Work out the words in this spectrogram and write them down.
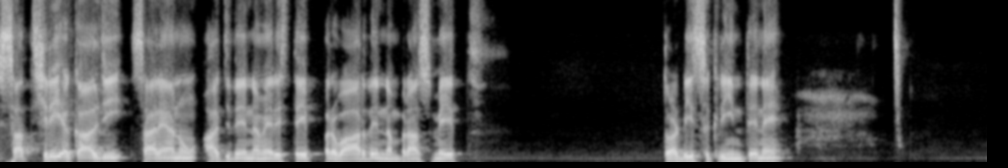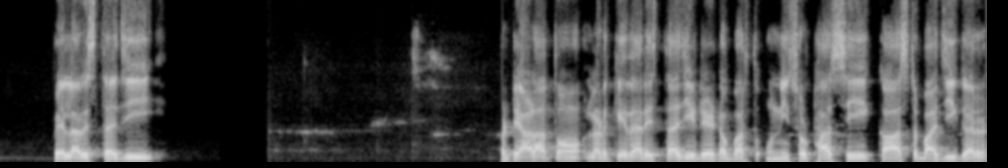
ਸਤਿ ਸ਼੍ਰੀ ਅਕਾਲ ਜੀ ਸਾਰਿਆਂ ਨੂੰ। ਅੱਜ ਦੇ ਨਵੇਂ ਰਿਸ਼ਤੇ ਪਰਿਵਾਰ ਦੇ ਨੰਬਰਾਂ ਸਮੇਤ ਤੁਹਾਡੀ ਸਕਰੀਨ ਤੇ ਨੇ। ਪਹਿਲਾ ਰਿਸ਼ਤਾ ਜੀ ਪਟਿਆਲਾ ਤੋਂ ਲੜਕੇ ਦਾ ਰਿਸ਼ਤਾ ਜੀ date of birth 1988 caste Bazigar,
